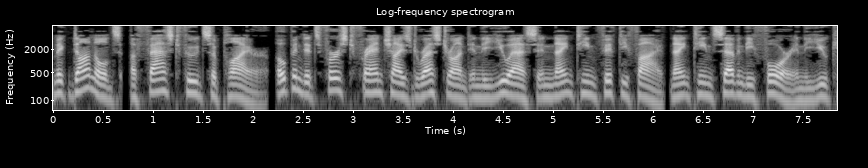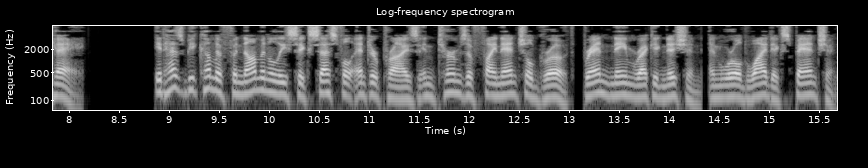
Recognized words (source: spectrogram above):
McDonald's, a fast food supplier, opened its first franchised restaurant in the US in 1955-1974 in the UK. It has become a phenomenally successful enterprise in terms of financial growth, brand name recognition, and worldwide expansion.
